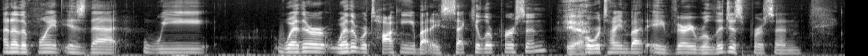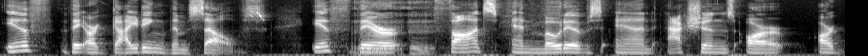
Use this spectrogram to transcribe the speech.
another point is that we, whether whether we're talking about a secular person Yeah. or we're talking about a very religious person, if they are guiding themselves, if their mm, mm. thoughts and motives and actions are are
